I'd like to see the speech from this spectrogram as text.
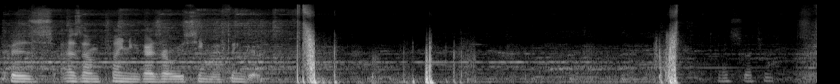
Because as I'm playing, you guys are always seeing my finger. Can I switch it?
